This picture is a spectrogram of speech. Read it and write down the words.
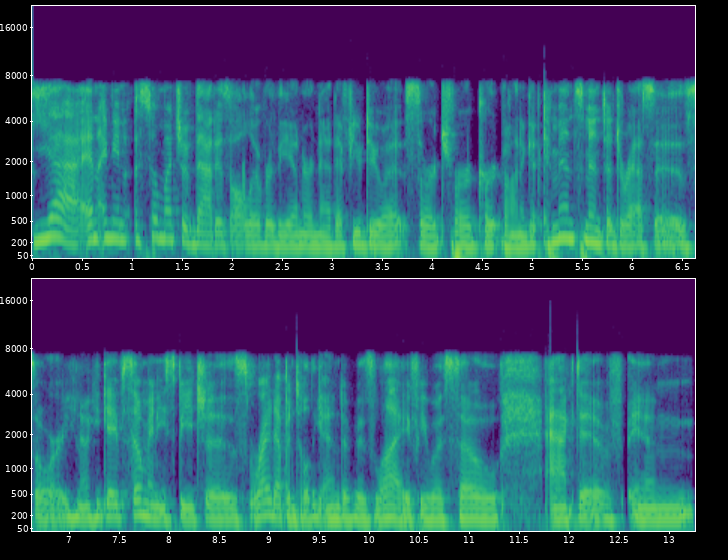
Yeah, and I mean, so much of that is all over the internet. If you do a search for Kurt Vonnegut commencement addresses, or you know, he gave so many speeches right up until the end of his life. He was so active in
